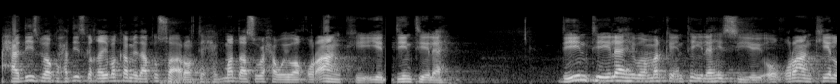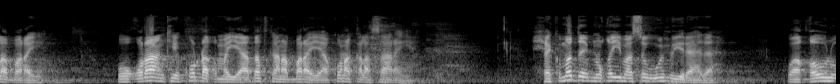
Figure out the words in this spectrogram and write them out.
Axaadiis baa xadiiska qaybo ka mid ah ku soo aroortay xikmaddaas waxa weye waa qur'aankii iyo diintii ilaahay. Diintii ilaahay baa marka inta ilaahay siiyey oo qur'aankii la baray wuu qur'aankii ku dhaqmayaa dadkana barayaa kuna kala saaraya. Xikmadda ibnuqayim asagu wuxuu yidhaahdaa waa qowlu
